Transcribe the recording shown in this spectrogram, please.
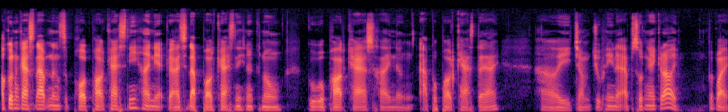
អរគុណការស្ដាប់និង support podcast នេះហើយអ្នកក៏អាចស្ដាប់ podcast នេះនៅក្នុង Google Podcast ហើយនិង Apple Podcast ដែរហើយចាំជួបគ្នានៅ episode ថ្ងៃក្រោយបាយបាយ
